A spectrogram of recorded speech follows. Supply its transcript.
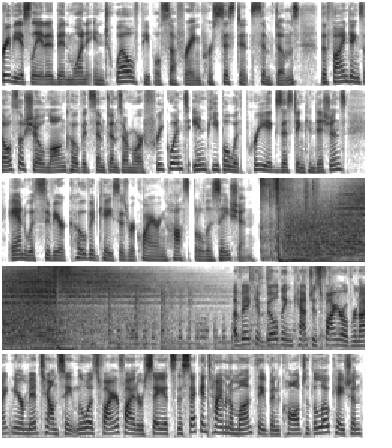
Previously, it had been one in 12 people suffering persistent symptoms. The findings also show long COVID symptoms are more frequent in people with pre existing conditions and with severe COVID cases requiring hospitalization. A vacant building catches fire overnight near Midtown St. Louis. Firefighters say it's the second time in a month they've been called to the location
